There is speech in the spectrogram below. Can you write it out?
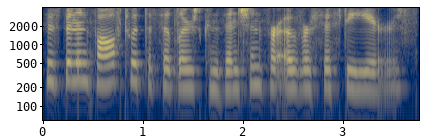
who's been involved with the Fiddlers Convention for over 50 years.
